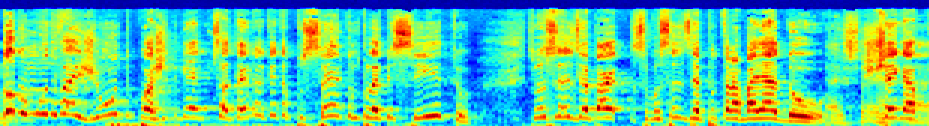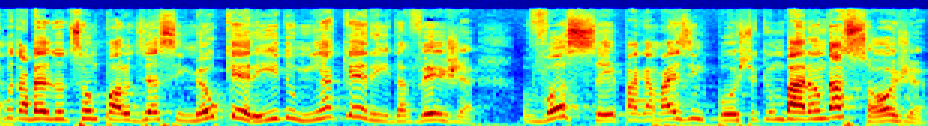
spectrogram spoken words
todo mundo vai junto, pô, a gente ganha 70%, 80% num plebiscito. Se você dizer, pra, se você dizer pro trabalhador, É chega é. pro trabalhador de São Paulo e dizer assim, meu querido, minha querida, veja, você paga mais imposto que um barão da soja.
